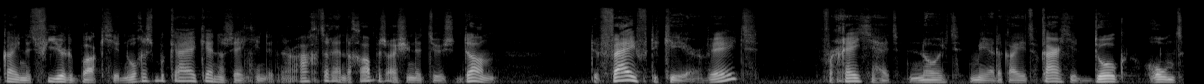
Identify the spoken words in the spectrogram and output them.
kan je het vierde bakje nog eens bekijken. En dan zet je het naar achteren. En de grap is, als je het dus dan de vijfde keer weet, vergeet je het nooit meer. Dan kan je het kaartje dog, hond,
